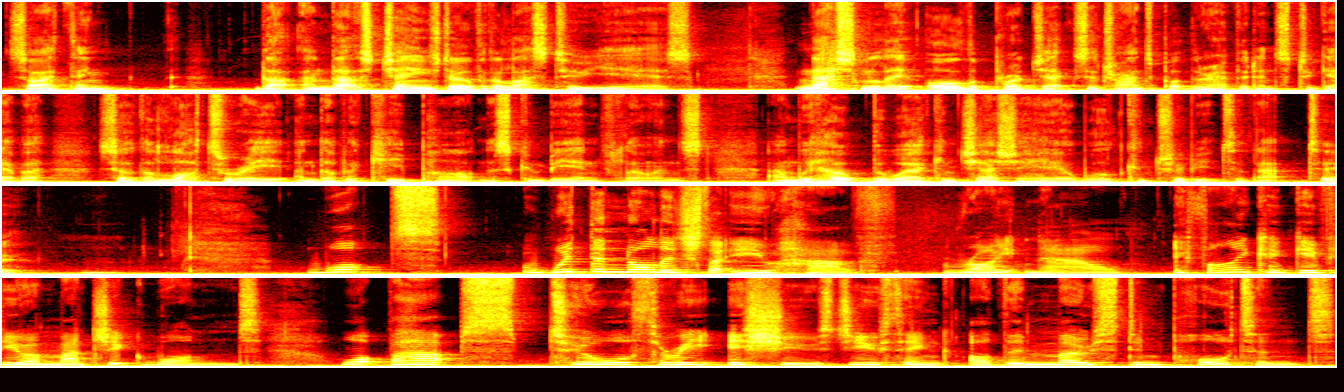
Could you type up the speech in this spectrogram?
So I think that, and that's changed over the last two years. Nationally, all the projects are trying to put their evidence together so the lottery and other key partners can be influenced. And we hope the work in Cheshire here will contribute to that too. What with the knowledge that you have right now, if I could give you a magic wand, what perhaps two or three issues do you think are the most important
